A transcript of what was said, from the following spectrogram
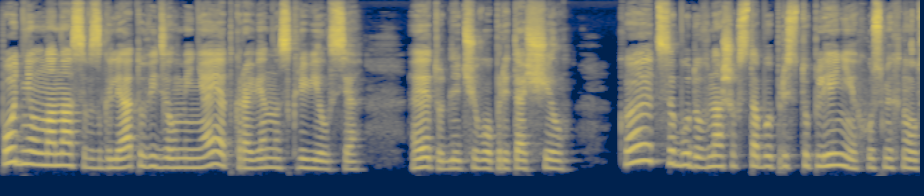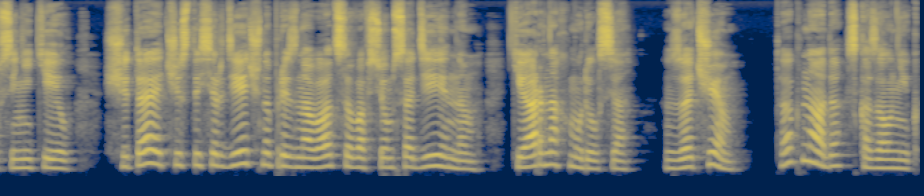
Поднял на нас взгляд, увидел меня и откровенно скривился. «Эту для чего притащил?» «Каяться буду в наших с тобой преступлениях», — усмехнулся Никейл. «Считая чистосердечно признаваться во всем содеянном». Киар нахмурился. «Зачем?» «Так надо», — сказал Ник.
